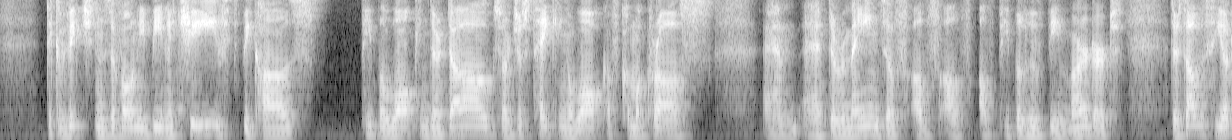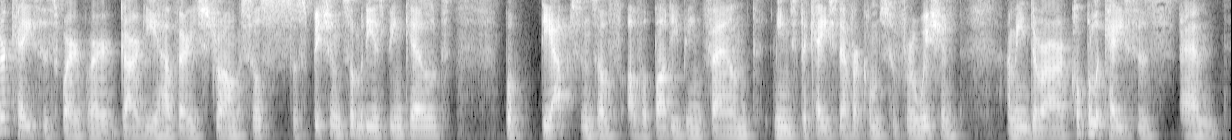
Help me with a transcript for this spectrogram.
the convictions have only been achieved because people walking their dogs or just taking a walk have come across um, uh, the remains of, of, of, of people who've been murdered. There's obviously other cases where, where Gardaí have very strong sus- suspicion somebody has been killed, but the absence of, of a body being found means the case never comes to fruition. I mean, there are a couple of cases. Um,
